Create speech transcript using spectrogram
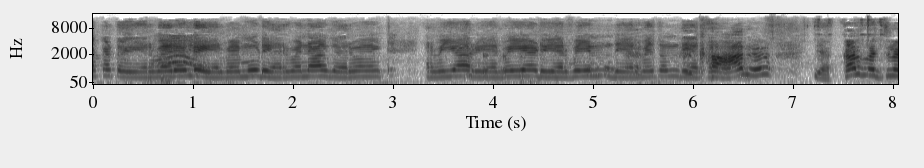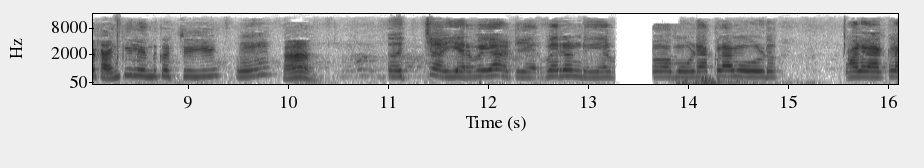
ఒకటి ఇరవై రెండు ఇరవై మూడు ఇరవై నాలుగు ఇరవై ఇరవై ఆరు ఇరవై ఏడు ఇరవై ఎనిమిది ఇరవై తొమ్మిది. కాదు ఎక్కడ మధ్యలో కంకీలు ఎందుకు వచ్చాయి? వచ్చా ఇరవై ఒకటి ఇరవై రెండు ఇరవై మూడు ఎక్కల మూడు? నాలుగు ఎక్కల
